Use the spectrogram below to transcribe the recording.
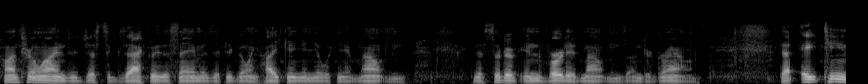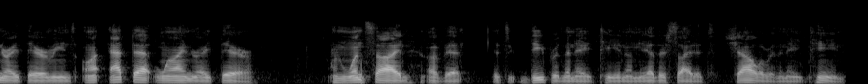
contour lines are just exactly the same as if you're going hiking and you're looking at mountains They're sort of inverted mountains underground. That 18 right there means at that line right there, on one side of it, it's deeper than 18. On the other side, it's shallower than 18.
